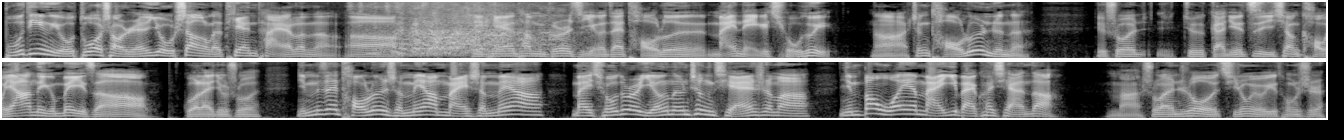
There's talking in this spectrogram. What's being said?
不定有多少人又上了天台了呢啊！那天他们哥几个在讨论买哪个球队啊，正讨论着呢，就说就感觉自己像烤鸭那个妹子啊，过来就说：“你们在讨论什么呀？买什么呀？买球队赢能挣钱是吗？你们帮我也买一百块钱的。”妈说完之后，其中有一同事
